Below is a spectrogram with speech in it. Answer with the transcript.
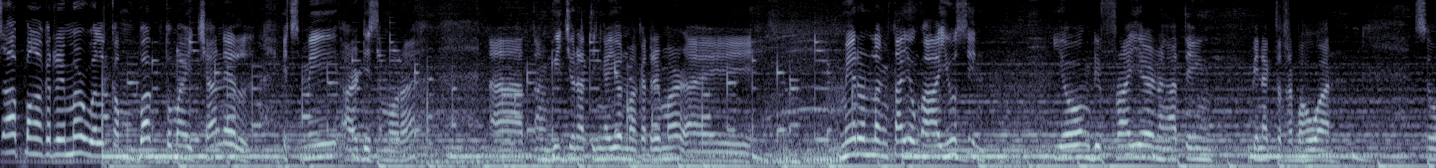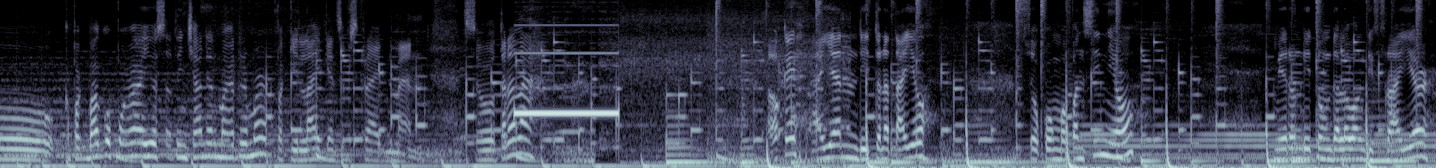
what's up mga ka-dreamer? Welcome back to my channel. It's me, RD Zamora. At ang video natin ngayon mga ka-dreamer ay meron lang tayong aayusin yung deep fryer ng ating pinagtatrabahuan. So, kapag bago pa kayo sa ating channel mga ka-dreamer, paki-like and subscribe naman. So, tara na! Okay, ayan, dito na tayo. So, kung mapansin nyo, meron ditong dalawang deep fryer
